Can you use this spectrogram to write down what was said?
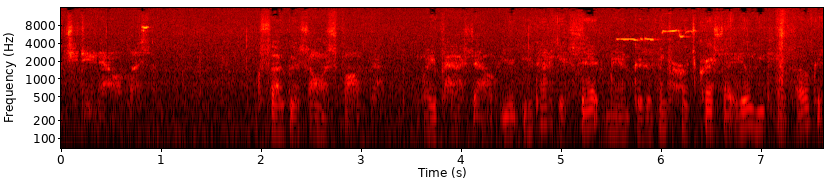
What you do now, listen. Focus on a spot way passed out. You, you gotta get set, man, because if them birds crest that hill, you can't focus.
